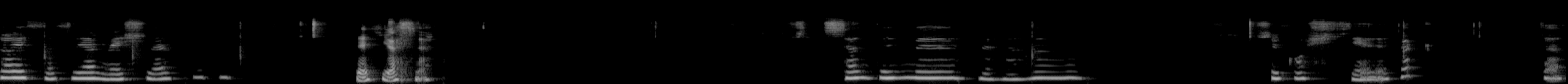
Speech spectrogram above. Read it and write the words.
？To jest to, co ja myślę. Jest jasne. Sadymy przy kościele, tak? Tak.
